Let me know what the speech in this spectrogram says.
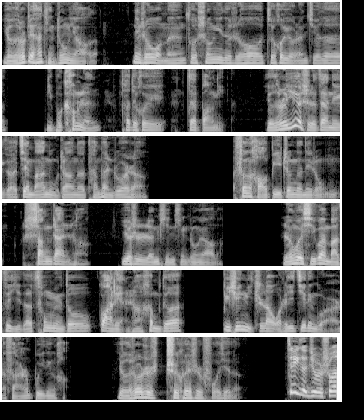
有的时候这还挺重要的。那时候我们做生意的时候，就会有人觉得你不坑人，他就会再帮你。有的时候越是在那个剑拔弩张的谈判桌上，分毫必争的那种商战上，越是人品挺重要的。人会习惯把自己的聪明都挂脸上，恨不得必须你知道我是一机灵鬼，那反而不一定好。有的时候是吃亏是福气的。这个就是说，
